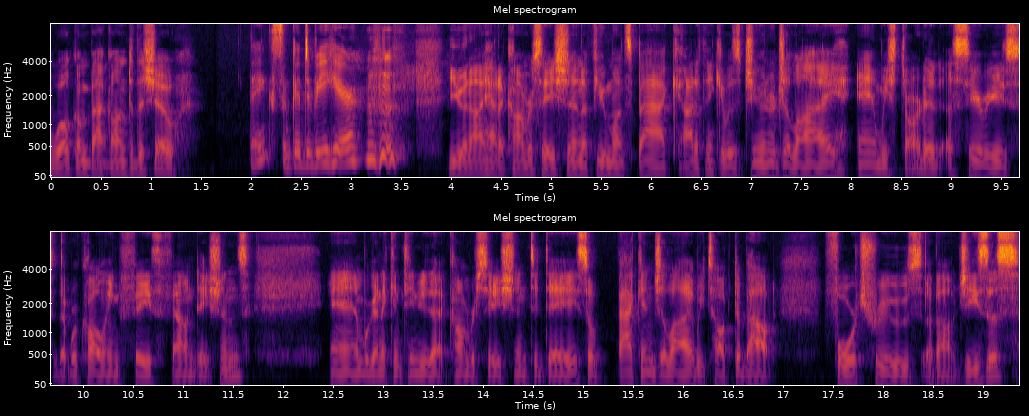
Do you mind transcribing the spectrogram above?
Welcome back onto the show. Thanks. Good to be here. you and I had a conversation a few months back. I think it was June or July, and we started a series that we're calling Faith Foundations. And we're going to continue that conversation today. So, back in July, we talked about four truths about Jesus.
